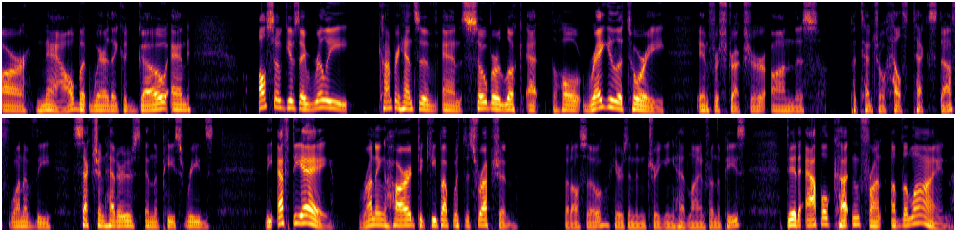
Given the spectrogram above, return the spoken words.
are now, but where they could go, and also gives a really comprehensive and sober look at the whole regulatory infrastructure on this potential health tech stuff. One of the section headers in the piece reads The FDA running hard to keep up with disruption. But also, here's an intriguing headline from the piece Did Apple cut in front of the line?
